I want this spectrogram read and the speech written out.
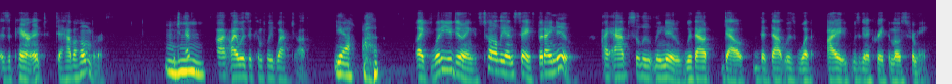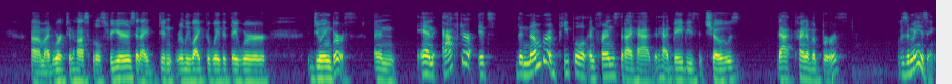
as a parent to have a home birth, mm-hmm. which I thought I was a complete whack job. Yeah. like, what are you doing? It's totally unsafe. But I knew. I absolutely knew without doubt that that was what I was going to create the most for me. Um, I'd worked in hospitals for years and I didn't really like the way that they were doing birth. And and after it's the number of people and friends that I had that had babies that chose that kind of a birth was amazing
